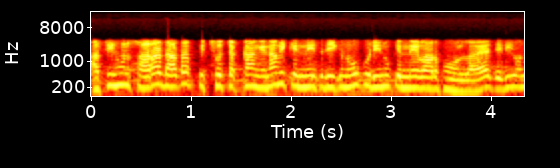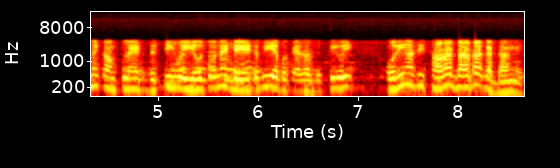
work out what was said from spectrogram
ਅਸੀਂ ਹੁਣ ਸਾਰਾ ਡਾਟਾ ਪਿੱਛੋਂ ਚੱਕਾਂਗੇ ਨਾ ਵੀ ਕਿੰਨੀ ਤਰੀਕ ਨੂੰ ਉਹ ਕੁੜੀ ਨੂੰ ਕਿੰਨੇ ਵਾਰ ਫੋਨ ਲਾਇਆ। ਜਿਹੜੀ ਉਹਨੇ ਕੰਪਲੇਂਟ ਦਿੱਤੀ ਹੋਈ ਹੈ ਉਹ 'ਚ ਉਹਨੇ ਡੇਟ ਵੀ ਹੈ ਬਕਾਇਦਾ ਦਿੱਤੀ ਹੋਈ। ਉਹਦੀਆਂ ਅਸੀਂ ਸਾਰਾ ਡਾਟਾ ਕੱਢਾਂਗੇ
